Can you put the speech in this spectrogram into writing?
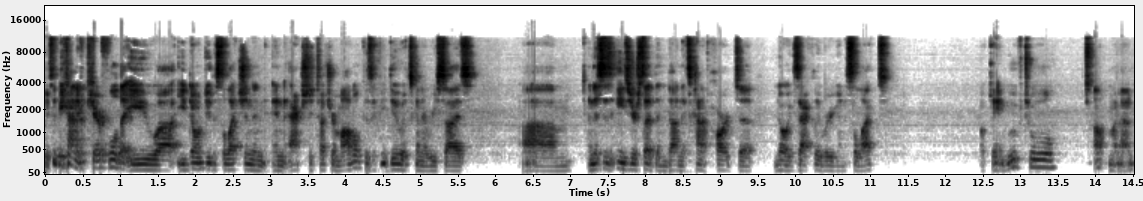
have to be kind of careful that you uh, you don't do the selection and, and actually touch your model because if you do, it's going to resize. Um, and this is easier said than done. It's kind of hard to know exactly where you're going to select. Okay, move tool. Oh, my bad.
